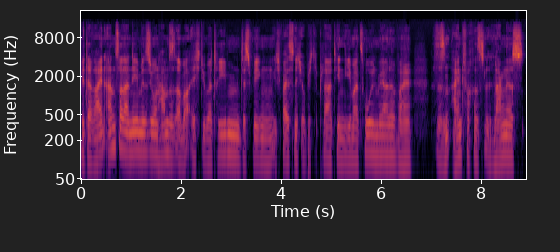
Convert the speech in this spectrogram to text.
Mit der reinen Anzahl an Nebenmissionen haben sie es aber echt übertrieben. Deswegen, ich weiß nicht, ob ich die Platin jemals holen werde, weil das ist ein einfaches, langes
